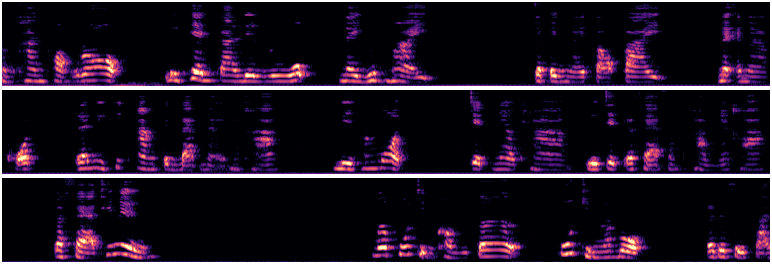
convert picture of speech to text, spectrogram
สำคัญของโรคหรือเทรนการเรียนรู้ ในยุคใหม่ จะเป็นยังไงต่อไป ในอนาคต และมีทิศทางเป็นแบบไหนนะคะ มีทั้งหมด 7 แนวทางหรือ 7 กระแสสำคัญนะคะ กระแสที่ 1 เมื่อพูดถึงคอมพิวเตอร์ พูดถึงระบบเราจะสื่อสาร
